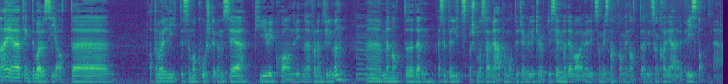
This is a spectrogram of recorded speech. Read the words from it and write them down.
Nei, jeg tenkte bare å si at eh, At det var lite som var koseligere enn å se Kiwi Kwan vinne for den filmen. Mm. Uh, men at uh, den Jeg setter litt spørsmålstegn ved er på en måte Jamie Lee Curtis sin, men det var jo litt som vi snakka om i natt, en litt sånn karrierepris, da. Ja.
